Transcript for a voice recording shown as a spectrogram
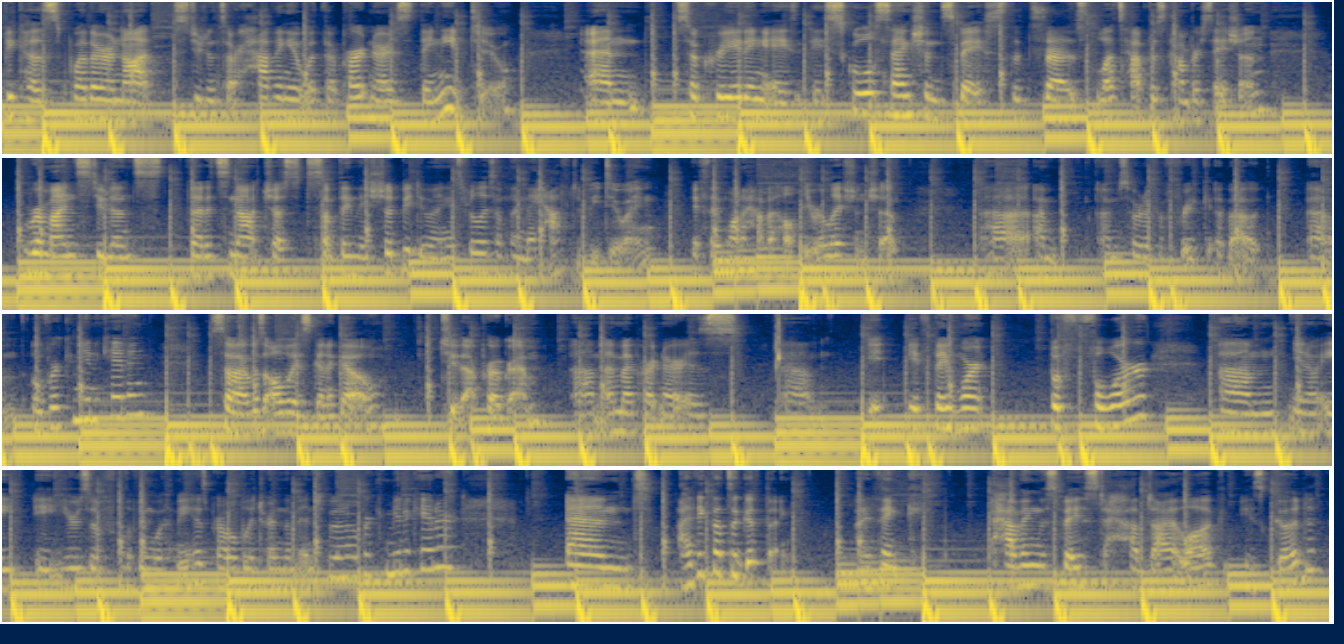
Because whether or not students are having it with their partners, they need to. And so creating a, a school sanctioned space that says, let's have this conversation, reminds students that it's not just something they should be doing, it's really something they have to be doing if they want to have a healthy relationship. Uh, I'm, sort of a freak about um, over communicating, so I was always going to go to that program. Um, and my partner is, um, if they weren't before. Um, you know, eight eight years of living with me has probably turned them into an overcommunicator, and I think that's a good thing. I think having the space to have dialogue is good.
